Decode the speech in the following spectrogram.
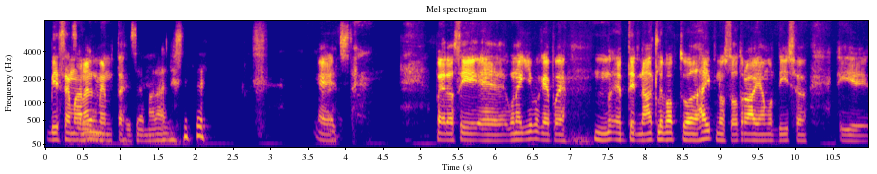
Bisemanalmente. Bisemanalmente. Este, pero sí, eh, un equipo que pues did not live up to the hype. Nosotros habíamos dicho, y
